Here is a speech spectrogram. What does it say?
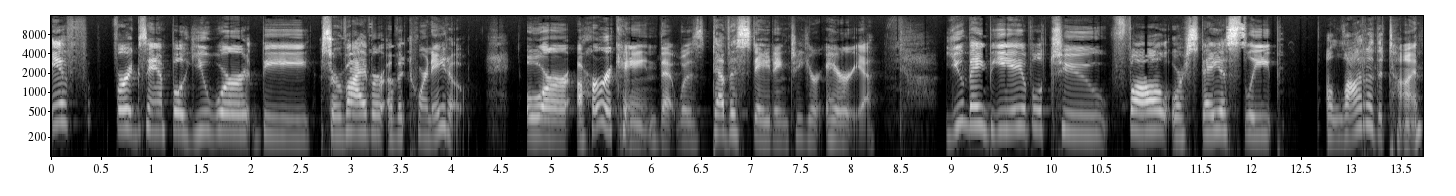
If for example, you were the survivor of a tornado or a hurricane that was devastating to your area. You may be able to fall or stay asleep a lot of the time,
